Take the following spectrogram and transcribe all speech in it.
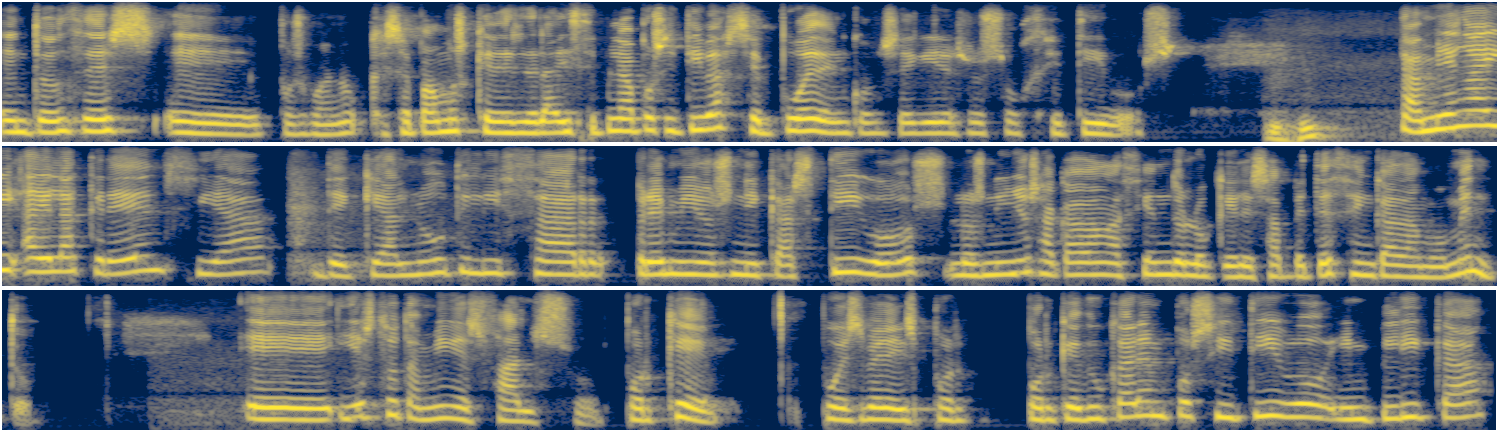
Entonces, eh, pues bueno, que sepamos que desde la disciplina positiva se pueden conseguir esos objetivos. Uh -huh. También hay, hay, la creencia de que al no utilizar premios ni castigos, los niños acaban haciendo lo que les apetece en cada momento. Eh, y esto también es falso. ¿Por qué? Pues veréis, por, porque educar en positivo implica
